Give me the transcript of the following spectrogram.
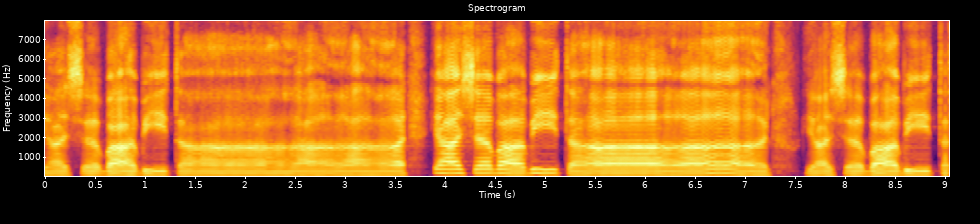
യാശ ബാബിത യാശ ബാബിത യാശ ബാബിത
